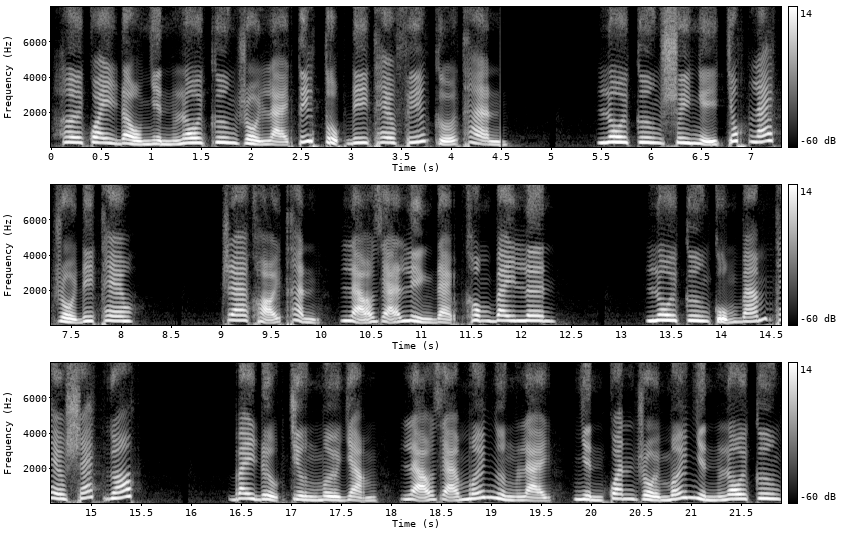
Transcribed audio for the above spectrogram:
hơi quay đầu nhìn lôi cương rồi lại tiếp tục đi theo phía cửa thành. Lôi cương suy nghĩ chút lát rồi đi theo. Ra khỏi thành, lão giả liền đạp không bay lên. Lôi cương cũng bám theo sát gót. Bay được chừng 10 dặm, lão giả mới ngừng lại, nhìn quanh rồi mới nhìn lôi cương,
